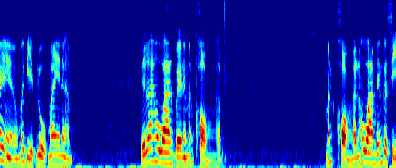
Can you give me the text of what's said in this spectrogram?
ยเนี่ยต้องไม่บีบลูกไม่นะครับ เวลาเขาวานไปเนี่ยมันของครับ มันของกันเขาวานเป็นกับสี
